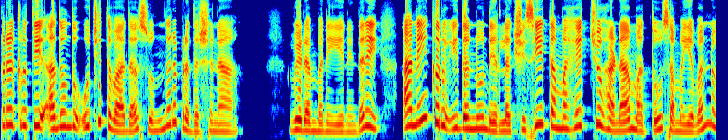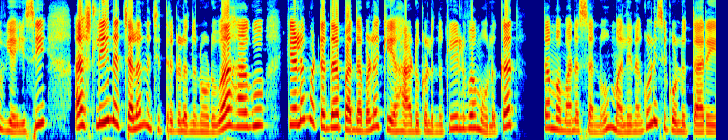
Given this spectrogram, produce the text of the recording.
ಪ್ರಕೃತಿ ಅದೊಂದು ಉಚಿತವಾದ ಸುಂದರ ಪ್ರದರ್ಶನ. ವಿಡಂಬನೆ ಏನೆಂದರೆ ಅನೇಕರು ಇದನ್ನು ನಿರ್ಲಕ್ಷಿಸಿ ತಮ್ಮ ಹೆಚ್ಚು ಹಣ ಮತ್ತು ಸಮಯವನ್ನು ವ್ಯಯಿಸಿ ಅಶ್ಲೀಲ ಚಲನಚಿತ್ರಗಳನ್ನು ನೋಡುವ ಹಾಗೂ ಕೆಳಮಟ್ಟದ ಪದ ಬಳಕೆಯ ಹಾಡುಗಳನ್ನು ಕೇಳುವ ಮೂಲಕ ತಮ್ಮ ಮನಸ್ಸನ್ನು ಮಲಿನಗೊಳಿಸಿಕೊಳ್ಳುತ್ತಾರೆ.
